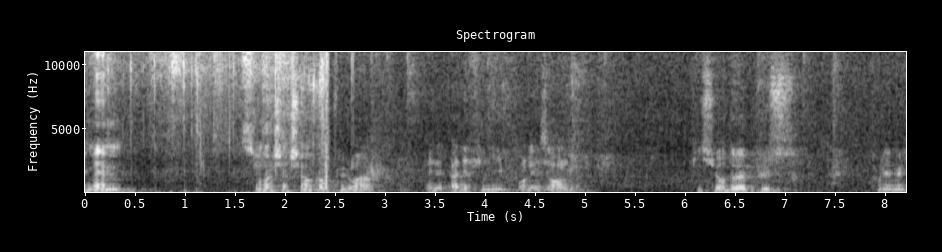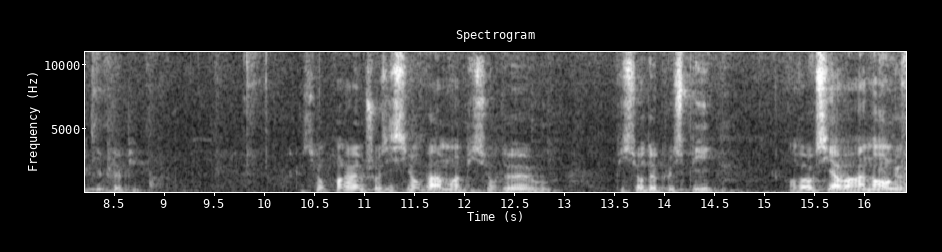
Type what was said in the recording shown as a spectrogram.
Et même, si on va chercher encore plus loin, elle n'est pas définie pour les angles pi sur 2 plus tous les multiples de pi. Parce que si on prend la même chose ici en bas, moins pi sur 2 ou pi sur 2 plus pi, on va aussi avoir un angle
